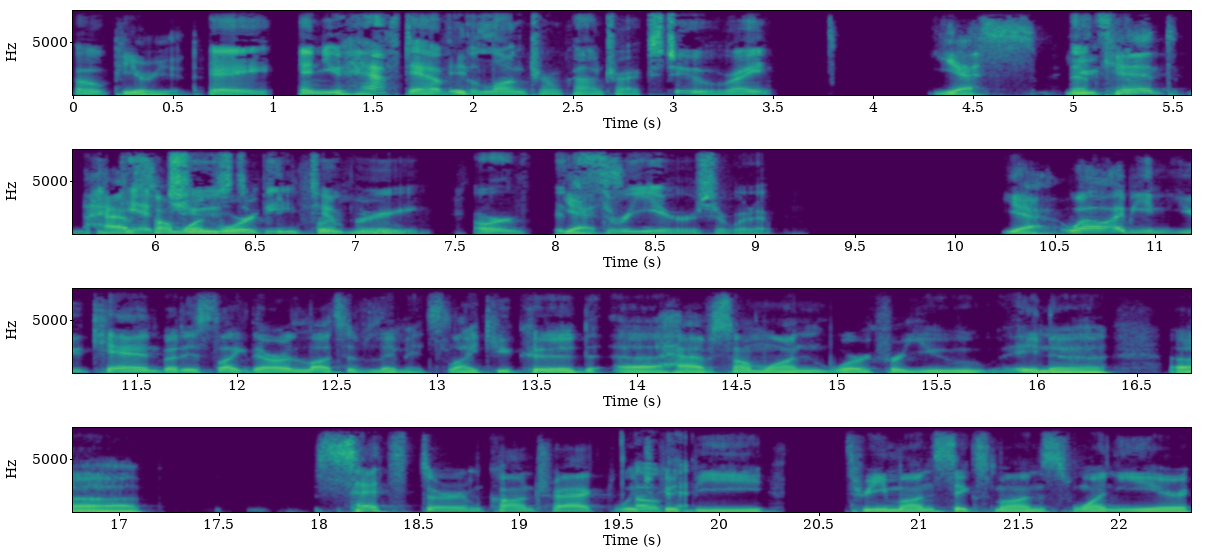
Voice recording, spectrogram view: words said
Oh, period. Okay, and you have to have it's, the long term contracts too, right? Yes, That's you can't the, have you can't someone working for you or yes. three years or whatever. Yeah, well, I mean, you can, but it's like there are lots of limits. Like you could uh, have someone work for you in a uh, set term contract, which okay. could be three months, six months, one year,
